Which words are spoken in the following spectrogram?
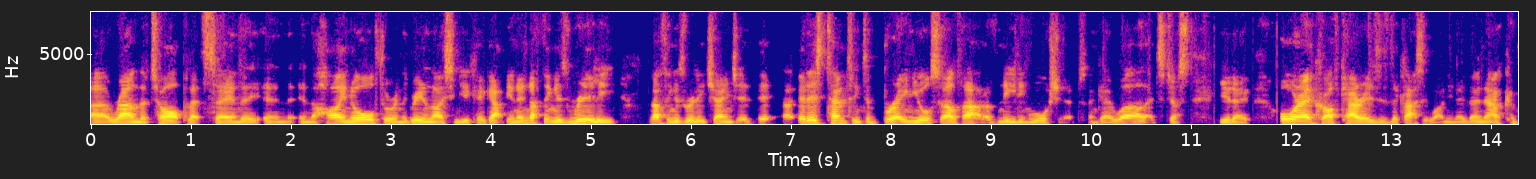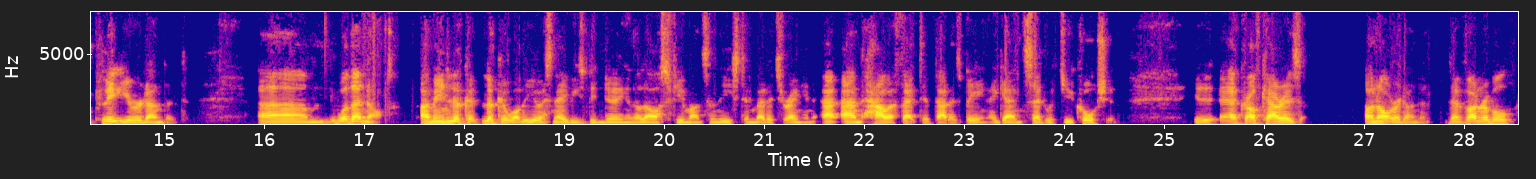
uh, around the top, let's say in the in in the high north or in the Greenland Iceland UK Gap, you know, nothing is really nothing has really changed. It, it, it is tempting to brain yourself out of needing warships and go, well, it's just, you know, or aircraft carriers is the classic one. You know, they're now completely redundant. Um, well, they're not. I mean, look at look at what the U.S. Navy's been doing in the last few months in the Eastern Mediterranean and, and how effective that has been. Again, said with due caution. Aircraft carriers are not redundant. They're vulnerable.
